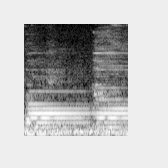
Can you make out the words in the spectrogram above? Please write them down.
Thank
